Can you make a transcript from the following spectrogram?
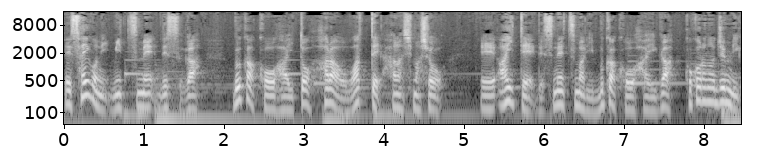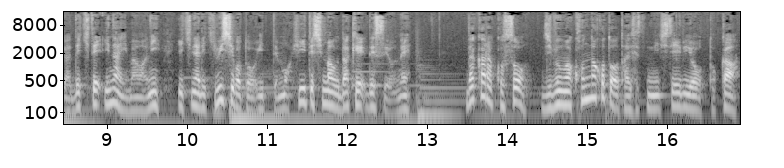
で最後に3つ目ですが部下後輩と腹を割って話しましょう。え相手ですね。つまり部下後輩が心の準備ができていないままにいきなり厳しいことを言っても引いてしまうだけですよね。だからこそ自分はこんなことを大切にしているよとか、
